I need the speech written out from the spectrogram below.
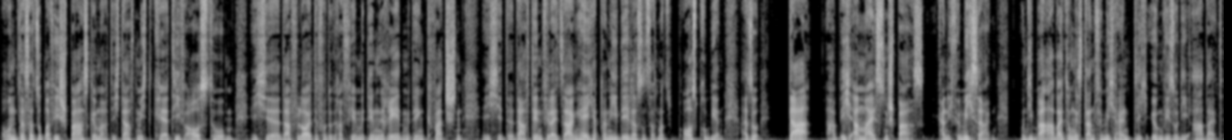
Und das hat super viel Spaß gemacht. Ich darf mich kreativ austoben. Ich äh, darf Leute fotografieren, mit denen reden, mit denen quatschen. Ich äh, darf denen vielleicht sagen, hey, ich habe da eine Idee, lass uns das mal ausprobieren. Also da habe ich am meisten Spaß, kann ich für mich sagen. Und die Bearbeitung ist dann für mich eigentlich irgendwie so die Arbeit.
